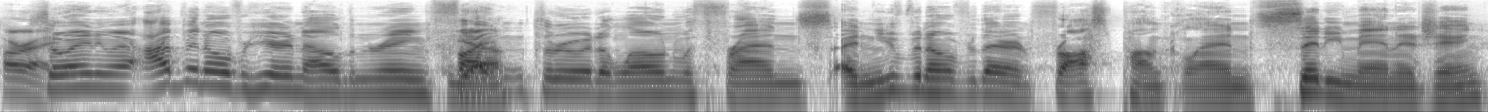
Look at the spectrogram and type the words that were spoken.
All right. So anyway, I've been over here in Elden Ring fighting through it alone with friends, and you've been over there in Frostpunk Land city managing.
